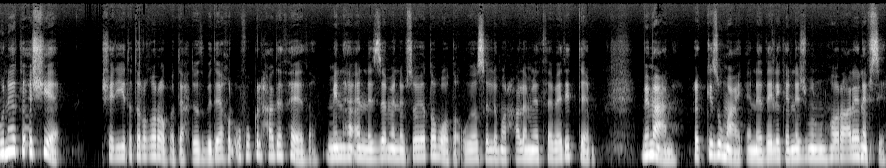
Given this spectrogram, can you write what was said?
هناك أشياء شديدة الغرابة تحدث بداخل أفق الحدث هذا منها أن الزمن نفسه يتباطأ ويصل لمرحلة من الثبات التام. بمعنى ركزوا معي أن ذلك النجم المنهار على نفسه.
